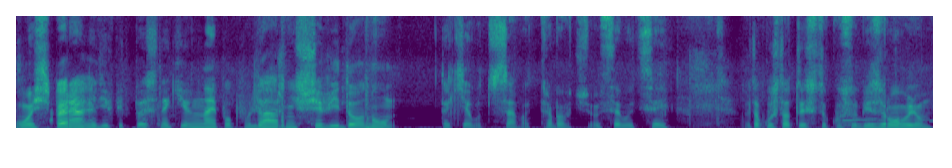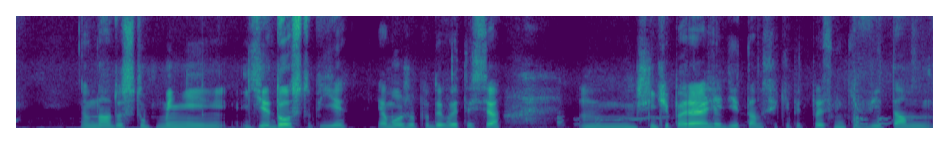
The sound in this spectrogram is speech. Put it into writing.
Ось переглядів, підписників, найпопулярніше відео. Ну, таке от все. Треба все цей, таку статистику собі зроблю. Вона доступ мені є, доступ є. Я можу подивитися, скільки переглядів, там, скільки підписників від там,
